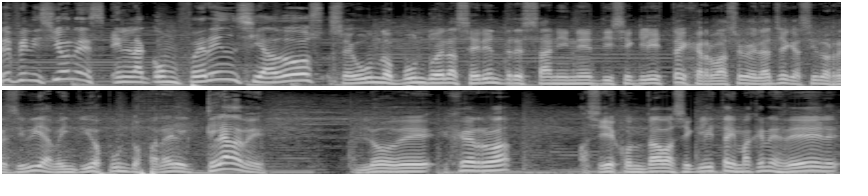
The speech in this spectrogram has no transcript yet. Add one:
Definiciones en la conferencia 2, segundo punto de la serie entre Saninetti ciclista y Gervasio Velache que así lo recibía, 22 puntos para él, clave lo de Gerba. Así es, contaba ciclista imágenes de él.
